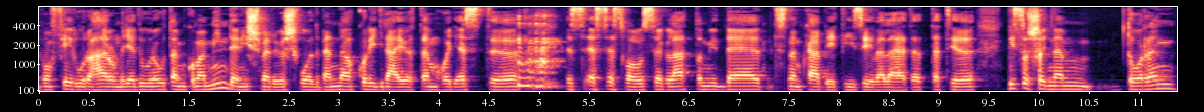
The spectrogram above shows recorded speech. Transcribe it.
van fél óra, háromnegyed óra után, amikor már minden ismerős volt benne, akkor így rájöttem, hogy ezt, ezt, ezt, ezt valószínűleg láttam, de ezt nem kb. tíz éve lehetett. Tehát biztos, hogy nem torrent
